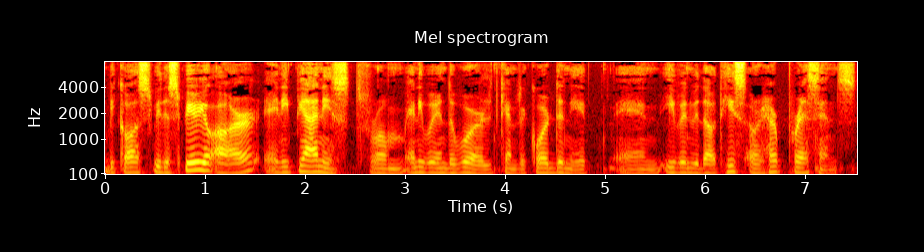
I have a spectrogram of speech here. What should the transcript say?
Because with the Spirio R, any pianist from anywhere in the world can record on it, and even without his or her presence,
